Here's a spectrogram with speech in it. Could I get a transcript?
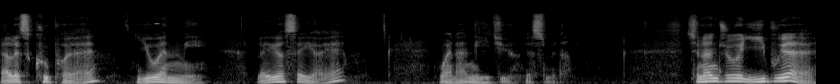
앨리스 쿠퍼의 You and Me, 리오 세이어의 When I Need You 였습니다. 지난주 2부에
